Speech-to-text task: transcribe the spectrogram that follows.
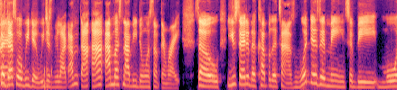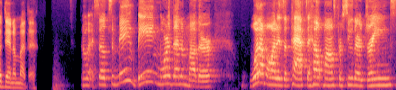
right. that's what we do. We just be like, I'm I, I must not be doing something right. So you said it a couple of times. What does it mean to be more than a mother? Okay, so to me, being more than a mother what I'm on is a path to help moms pursue their dreams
